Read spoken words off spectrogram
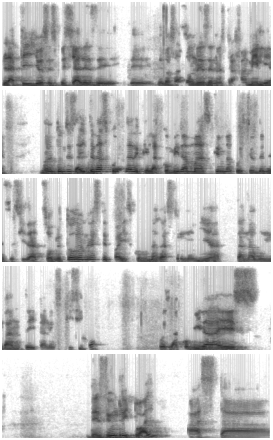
platillos especiales de, los sazones de nuestra familia, ¿no? Entonces ahí te das cuenta de que la comida más que una cuestión de necesidad, sobre todo en este país con una gastronomía tan abundante y tan exquisita, pues la comida es desde un ritual hasta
